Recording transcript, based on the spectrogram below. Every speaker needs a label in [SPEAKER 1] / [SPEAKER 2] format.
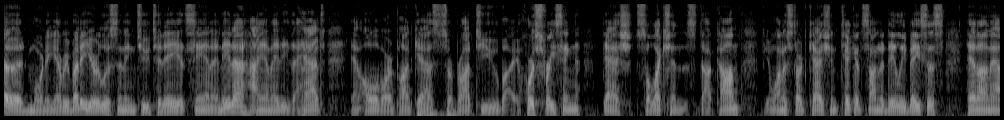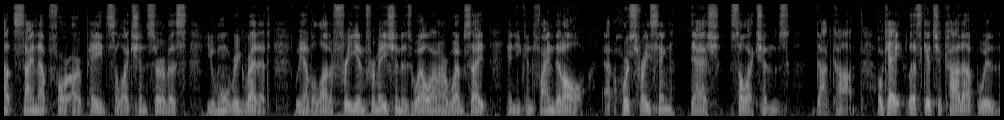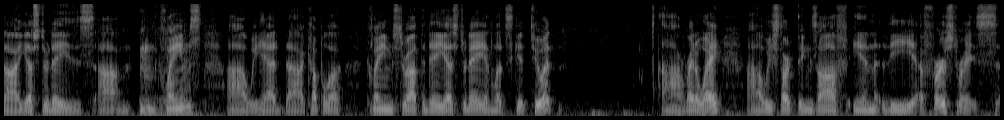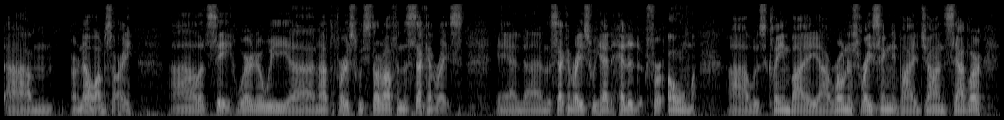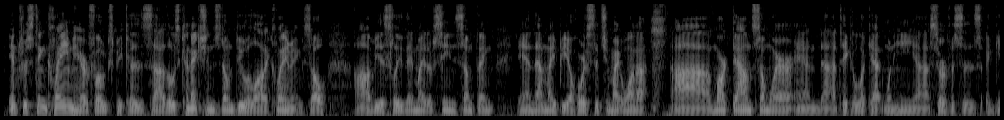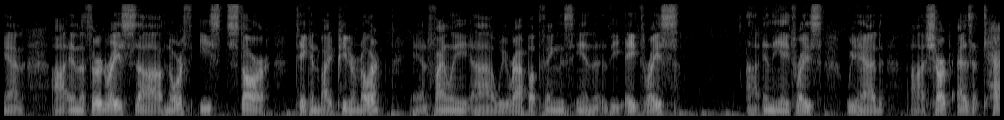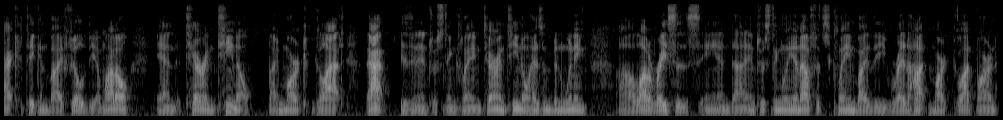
[SPEAKER 1] Good morning, everybody. You're listening to Today at Santa Anita. I am Eddie the Hat, and all of our podcasts are brought to you by horse racing selections.com. If you want to start cashing tickets on a daily basis, head on out, sign up for our paid selection service. You won't regret it. We have a lot of free information as well on our website, and you can find it all at horseracing selections.com. Okay, let's get you caught up with uh, yesterday's um, claims. Uh, we had uh, a couple of claims throughout the day yesterday, and let's get to it uh, right away. Uh, we start things off in the first race. Um, or no, I'm sorry. Uh, let's see. Where do we? not the first. We start off in the second race. And in the second race, we had Headed for Ohm uh, was claimed by uh, Ronus Racing by John Sadler. Interesting claim here, folks, because uh, those connections don't do a lot of claiming. So obviously they might have seen something, and that might be a horse that you might want to uh, mark down somewhere and uh, take a look at when he uh, surfaces again. in the third race, Northeast Star, taken by Peter Miller. And finally, we wrap up things in the eighth race. Uh, in the eighth race, we had uh, Sharp as Attack taken by Phil D'Amato and Tarantino by Mark Glatt. That is an interesting claim. Tarantino hasn't been winning uh, a lot of races, and uh, interestingly enough, it's claimed by the red hot Mark Glatt barn,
